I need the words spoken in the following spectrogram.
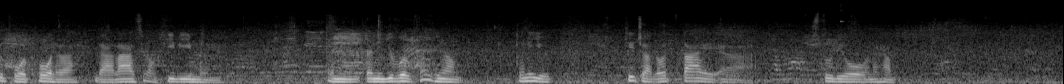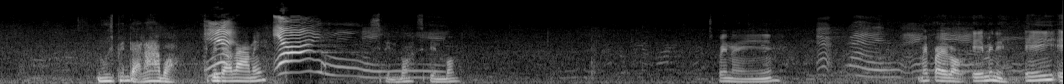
คือโพดโพดใช่ปะดาราสออกทีวีเหมือนตอนนี้ตอนนี้อยู่เวิร์กไฟพี่น้องตอนนี้อยู่ที่จอดรถใต้สตูดิโอนะครับนูจะเป็นดาราบ่จะเป็นดาราไหมจะเปนบ่จะเปนบ่จะไปไหน ไม่ไปหรอกเอไหม่นี่เอเอ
